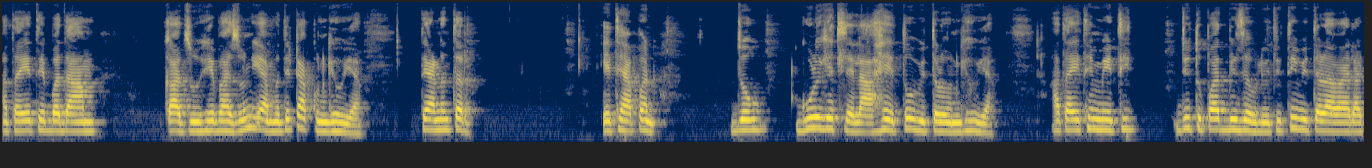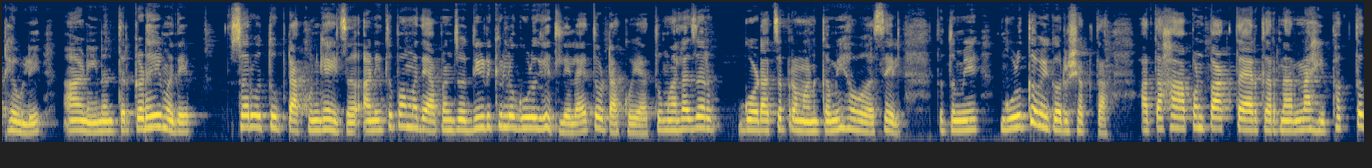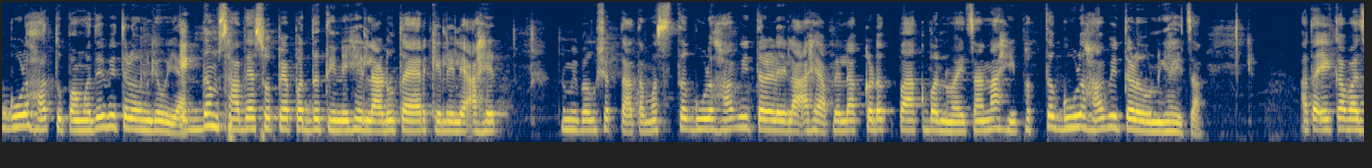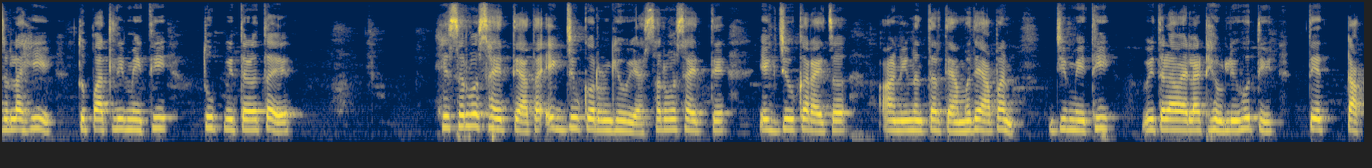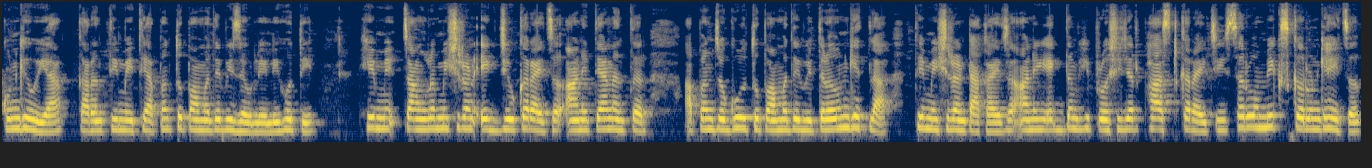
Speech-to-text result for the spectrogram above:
आता येथे बदाम काजू हे भाजून यामध्ये टाकून घेऊया. त्यानंतर येथे आपण जो गूळ घेतलेला आहे तो वितळून घेऊया. आता इथे मेथी जी तुपात भिजवली होती ती वितळावायला ठेवली आणि नंतर कढईमध्ये सर्व तूप टाकून घ्यायचं आणि तुपामध्ये आपण जो दीड किलो गूळ घेतलेला आहे तो टाकूया. तुम्हाला जर गोडाचं प्रमाण कमी हवं असेल तर तुम्ही गूळ कमी करू शकता. आता हा आपण पाक तयार करणार नाही फक्त गूळ हा तुपामध्ये वितळवून घेऊया. एकदम साध्या सोप्या पद्धतीने हे लाडू तयार केलेले आहेत. तुम्ही बघू शकता आता मस्त गूळ हा वितळलेला आहे. आपल्याला कडक पाक बनवायचा नाही फक्त गूळ हा वितळवून घ्यायचा. आता एका बाजूला ही तुपातली मेथी तूप वितळतं आहे हे सर्व साहित्य आता एकजीव करून घेऊया. सर्व साहित्य एकजीव करायचं आणि नंतर त्यामध्ये आपण जी मेथी वितळवायला ठेवली होती ते टाकून घेऊया. कारण ती मेथी आपण तुपामध्ये भिजवलेली होती. हे मी चांगलं मिश्रण एकजीव करायचं आणि त्यानंतर आपण जो गूळ तुपामध्ये वितळवून घेतला ते मिश्रण टाकायचं आणि एकदम ही प्रोसिजर फास्ट करायची. सर्व मिक्स करून घ्यायचं.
